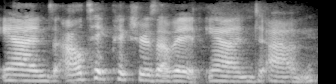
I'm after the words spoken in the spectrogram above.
and I'll take pictures of it and um,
